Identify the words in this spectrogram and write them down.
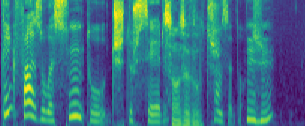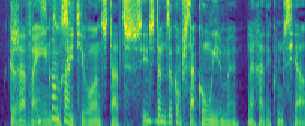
quem faz o assunto distorcer São os adultos são os adultos. Que já vêm do sítio onde está distorcido. Estamos a conversar com o Irma na rádio comercial.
